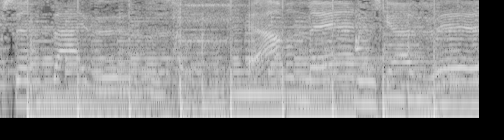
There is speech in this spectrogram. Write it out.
shapes and sizes. I'm a man who's got very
